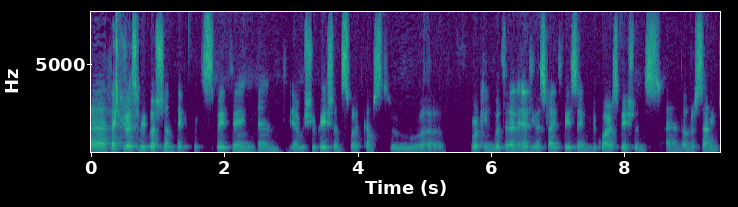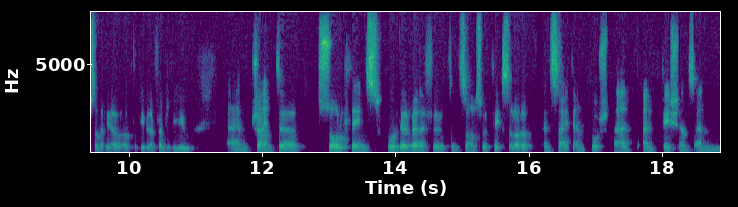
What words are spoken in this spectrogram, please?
Uh, thank you, Joyce, for your question. Thank you for participating, and yeah, I wish you patience when it comes to uh, working with anything that's client-facing requires patience and understanding of somebody of, of, the people in front of you, and trying to solve things for their benefit and so on. So it takes a lot of insight and push and and patience and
